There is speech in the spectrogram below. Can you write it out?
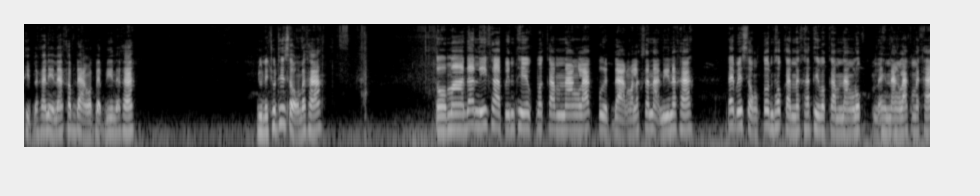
ถิตนะคะนี่นะครับด่างมาแบบนี้นะคะ อยู่ในชุดที่สองนะคะ ต่อมาด้านนี้ค่ะ เป็นเทวกรรมนางรักเปิดด่างมาลักษณะนี้นะคะ ได้ไปสองต้นเท่ากันนะคะ เทวกรรมนางลกนางรักนะคะ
